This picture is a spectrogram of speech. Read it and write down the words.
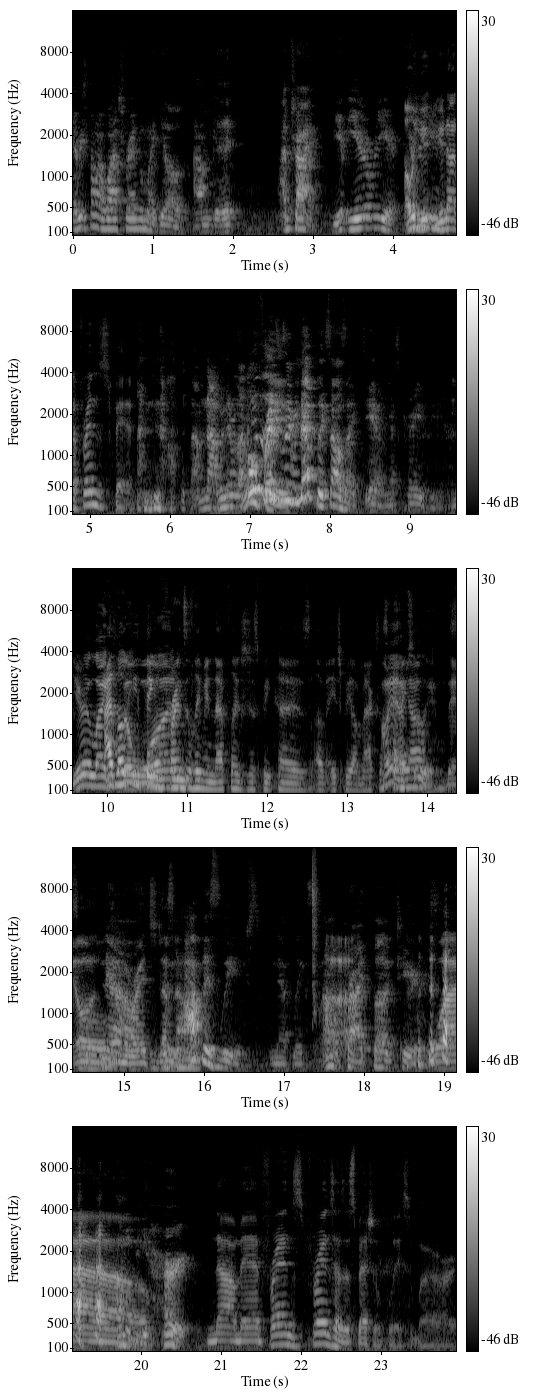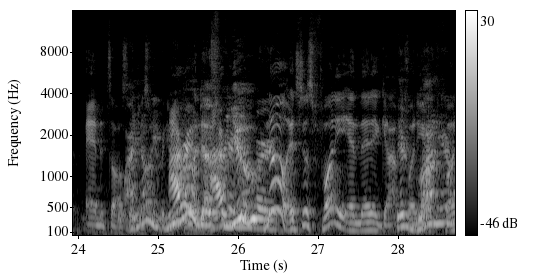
Every time I watch Friends, I'm like, yo, I'm good. I've tried year, year over year. Oh, you're, year. you're not a Friends fan. No, I'm not. When they were like, "Oh, Friends is Really? leaving Netflix," I was like, "Damn, that's crazy." You're like I low the key think one... Friends is leaving Netflix just because of HBO Max. Is Oh yeah, absolutely. Out. They So- own they own the rights when The. Office leaves Netflix. I'm gonna Uh, cry thug tears. Wow. I'm gonna be hurt. Nah, man. Friends, Friends has a special place in my heart, and it's also I just know you- pretty. you know funny. it does I for you. No, it's just funny, and then it got There's funnier and hair white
